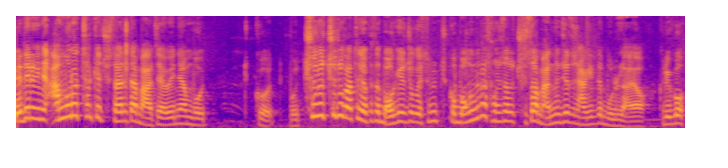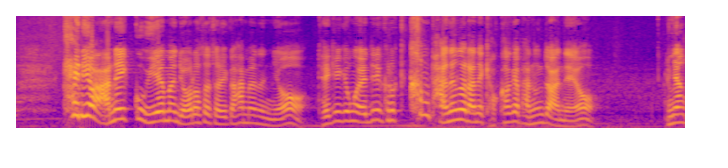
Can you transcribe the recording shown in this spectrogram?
얘들이 그냥 아무렇지 않게 주사를 다 맞아요. 왜냐면 뭐, 그, 뭐, 추루추루 같은 거 옆에서 먹여주고 있으면 그 먹느라 정신없이 주사 맞는지도 자기들 몰라요. 그리고 캐리어 안에 있고 위에만 열어서 저희가 하면은요. 대개 경우 애들이 그렇게 큰 반응을 안 해. 격하게 반응도 안 해요. 그냥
